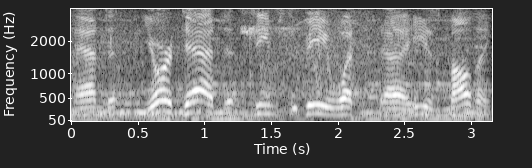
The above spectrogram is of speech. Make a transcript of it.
and you're dead seems to be what uh, he's mouthing.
